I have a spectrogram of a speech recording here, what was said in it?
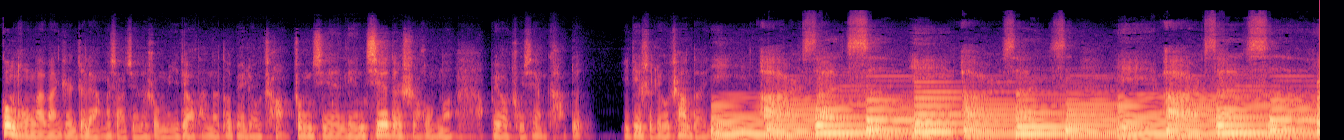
共同来完成这两个小节的时候，我们一定要弹得特别流畅。中间连接的时候呢，不要出现卡顿，一定是流畅的。一二三四，一二三四，一二三四，一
